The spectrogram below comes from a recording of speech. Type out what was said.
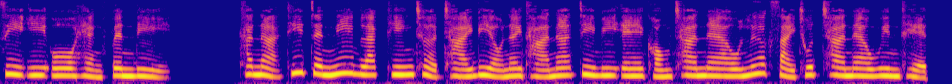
CEO แห่งเฟนดี ขณะที่เจนนี่แบล็คทิงเฉิดฉายเดี่ยวในฐานะ GBA ของชาแนลเลือกใส่ชุดชาแนลวินเทจ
